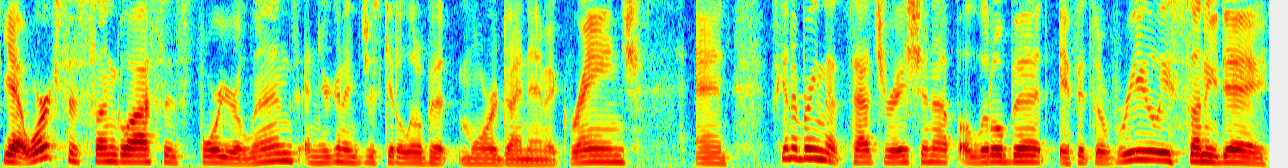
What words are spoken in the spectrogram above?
yeah, it works as sunglasses for your lens and you're gonna just get a little bit more dynamic range and it's gonna bring that saturation up a little bit. If it's a really sunny day,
